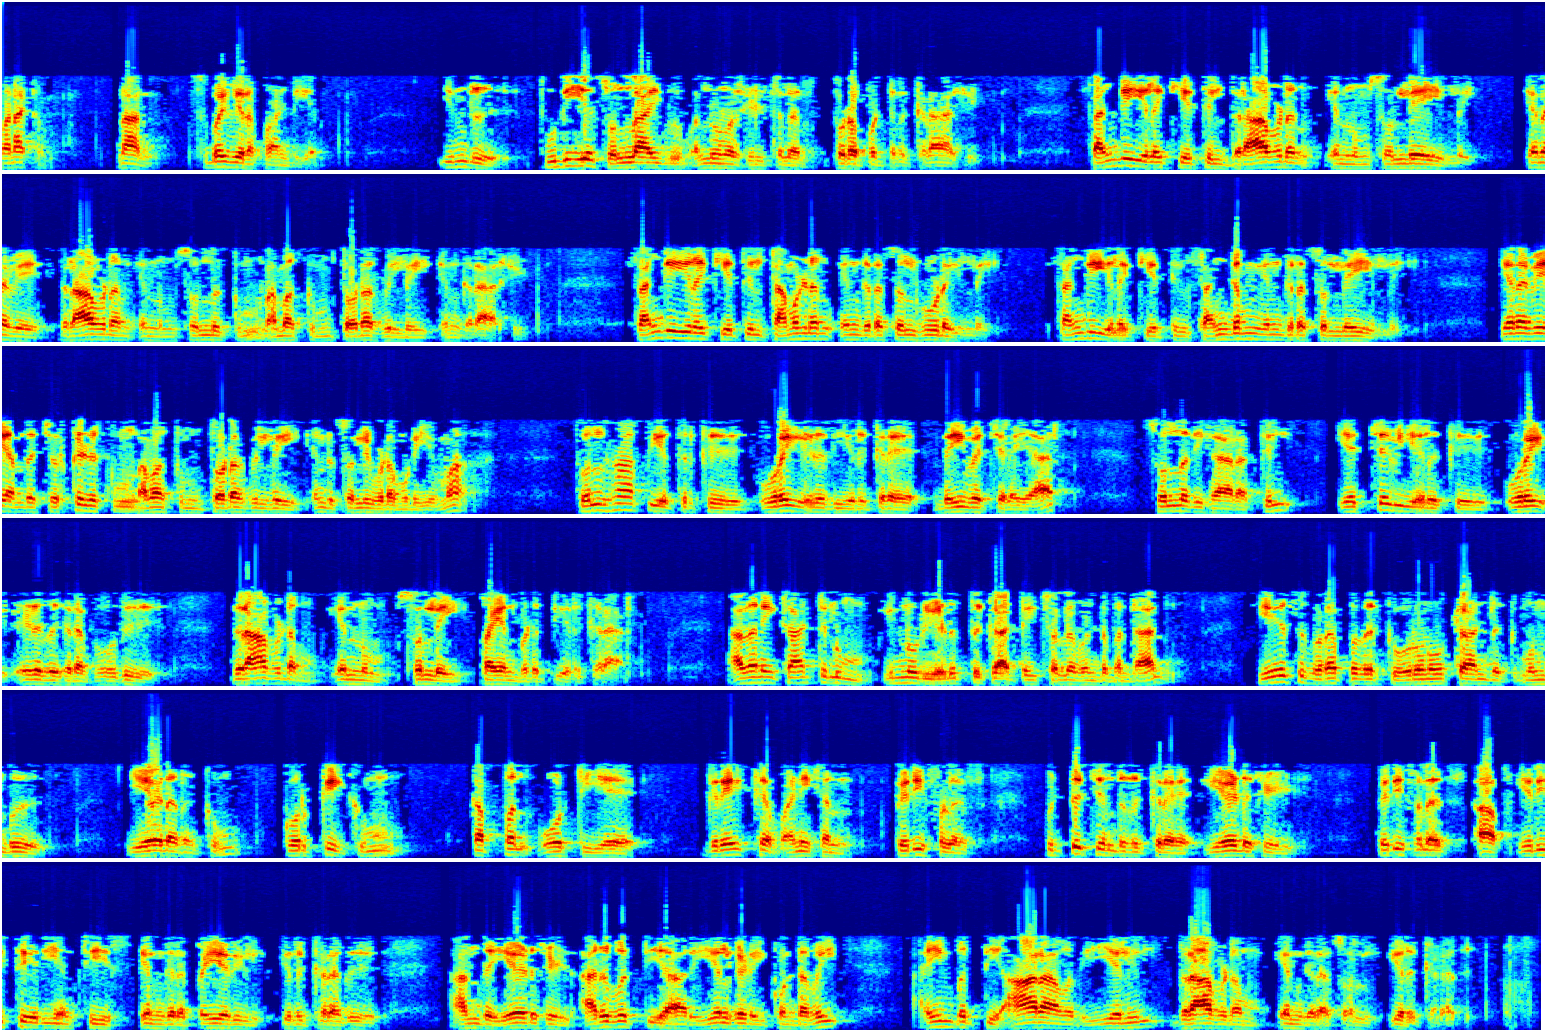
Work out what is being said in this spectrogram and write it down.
வணக்கம். நான் சுபவீர பாண்டியன். இன்று புதிய சொல்லாய்வு வல்லுநர்கள் சிலர் புறப்பட்டிருக்கிறார்கள் சங்க இலக்கியத்தில் திராவிடன் என்னும் சொல்லே இல்லை. எனவே திராவிடன் என்னும் சொல்லுக்கும் நமக்கும் தொடர்பில்லை என்கிறார்கள். சங்க இலக்கியத்தில் தமிழன் என்கிற சொல் கூட இல்லை. சங்க இலக்கியத்தில் சங்கம் என்கிற சொல்லே இல்லை. எனவே அந்த சொற்களுக்கும் நமக்கும் தொடர்பில்லை என்று சொல்லிவிட முடியுமா? தொல்காப்பியத்திற்கு உரை எழுதியிருக்கிற தெய்வ சிலையார் சொல்லதிகாரத்தில் எச்சவியலுக்கு உரை எழுதுகிற போது திராவிடம் என்னும் சொல்லை பயன்படுத்தி இருக்கிறார் அதனை காட்டிலும் இன்னொரு எடுத்துக்காட்டை சொல்ல வேண்டுமென்றால் இயேசு பிறப்பதற்கு ஒரு நூற்றாண்டுக்கு முன்பு ஏடனுக்கும் கொர்க்கைக்கும் கப்பல் ஓட்டிய கிரேக்க வணிகன் பெரிஃபலஸ் விட்டு சென்றிருக்கிற ஏடுகள் பெரிஃபலஸ் ஆஃப் எரித்தேரியன் சீஸ் என்கிற பெயரில் இருக்கிறது. அந்த ஏடுகள் அறுபத்தி ஆறு இயல்களை கொண்டவை. ஐம்பத்தி ஆறாவது இயலில் திராவிடம் என்கிற சொல் இருக்கிறது.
